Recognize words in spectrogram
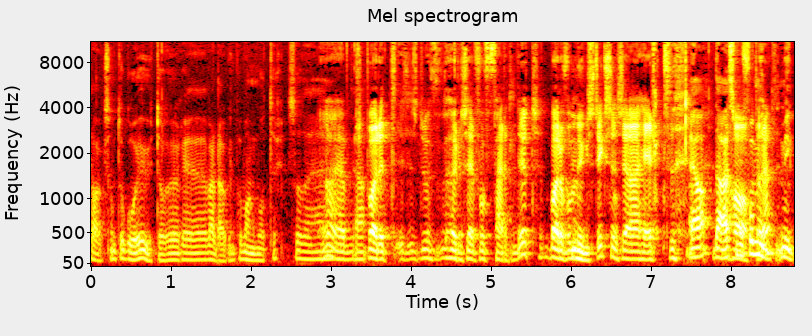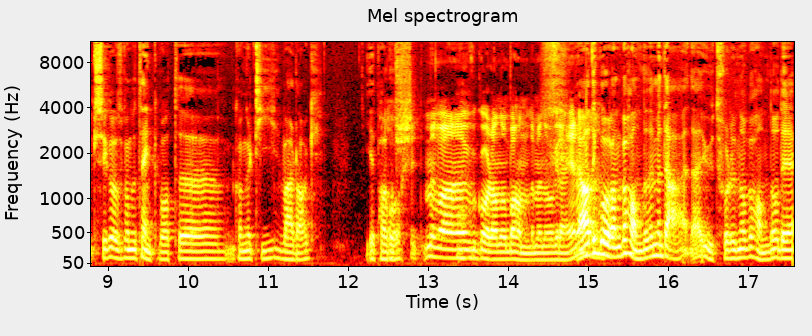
plagsomt. Og går jo utover eh, hverdagen på mange måter. Så det, Ja, jeg, ja. bare, Du høres helt forferdelig ut. Bare å få myggstikk syns jeg er helt Ja, det er som å få myggstikk, og så kan du tenke på at uh, ganger ti hver dag i et par år. shit. Men hva, går det an å behandle med noe greier? Ja, det går an å behandle det, men det er, det er utfordrende å behandle. Og, det,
